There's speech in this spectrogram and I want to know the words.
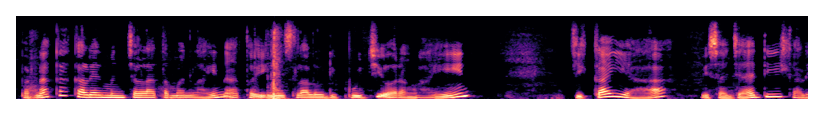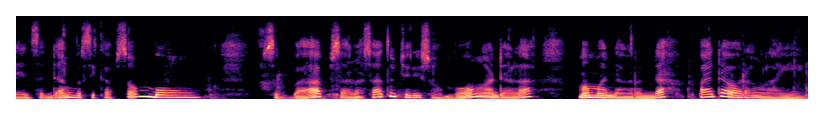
pernahkah kalian mencela teman lain atau ingin selalu dipuji orang lain? Jika ya, bisa jadi kalian sedang bersikap sombong. Sebab salah satu ciri sombong adalah memandang rendah pada orang lain.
